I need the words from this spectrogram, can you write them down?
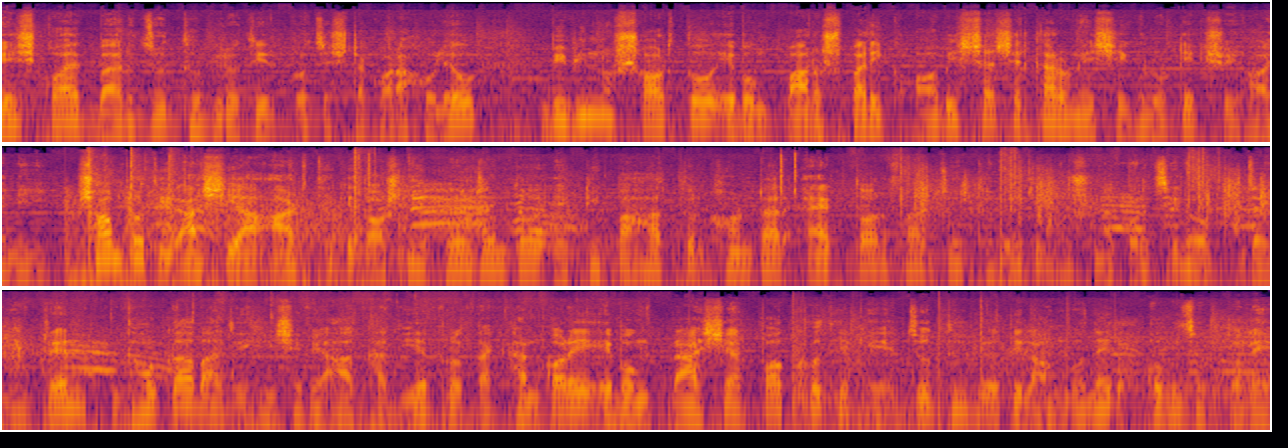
বেশ কয়েকবার যুদ্ধবিরতির প্রচেষ্টা করা হলেও বিভিন্ন শর্ত এবং পারস্পরিক অবিশ্বাসের কারণে সেগুলো টেকসই হয়নি। সম্প্রতি রাশিয়া আট থেকে দশ মে পর্যন্ত একটি বাহাত্তর ঘণ্টার একতরফা যুদ্ধবিরতি ঘোষণা করেছিল। যা ইউক্রেন ধোকাবাজি হিসেবে আখ্যা দিয়ে প্রত্যাখ্যান করে এবং রাশিয়ার পক্ষ থেকে যুদ্ধবিরতি লঙ্ঘনের অভিযোগ তোলে।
